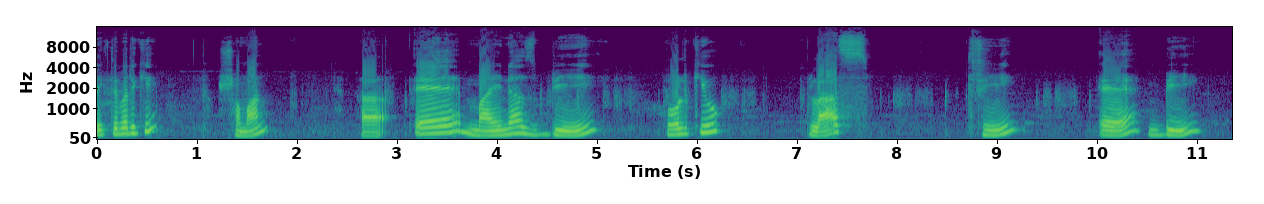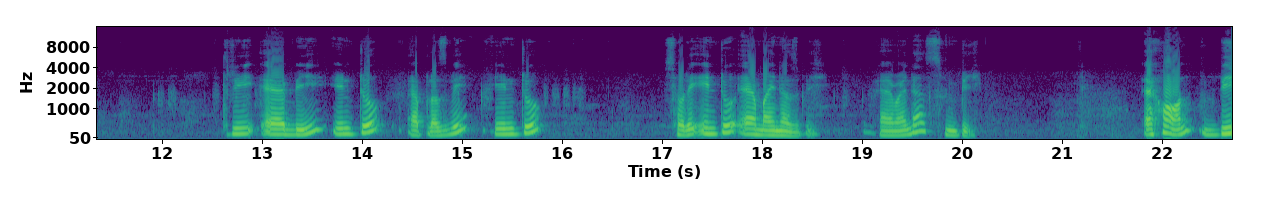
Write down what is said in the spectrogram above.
লিখতে পারি কি? সমান a minus b whole cube plus three a b three a b into a plus b into sorry into a minus b a minus b এখন b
